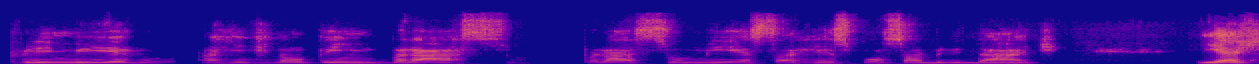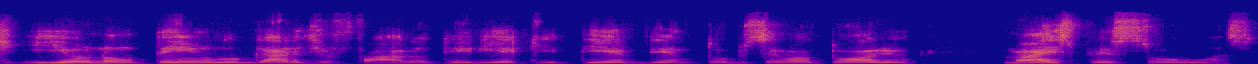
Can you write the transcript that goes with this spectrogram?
Primeiro, a gente não tem braço para assumir essa responsabilidade. E, a, e eu não tenho lugar de fala. Eu teria que ter dentro do observatório mais pessoas,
